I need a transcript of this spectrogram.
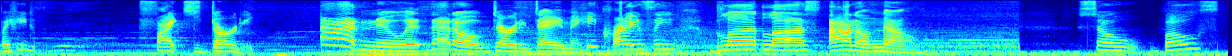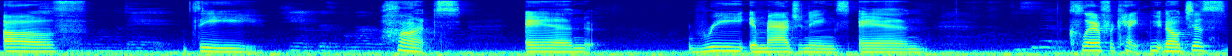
but he fights dirty. I knew it. That old dirty Daemon. He crazy, bloodlust. I don't know. So both of the hunts and reimaginings and clarification, you know, just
